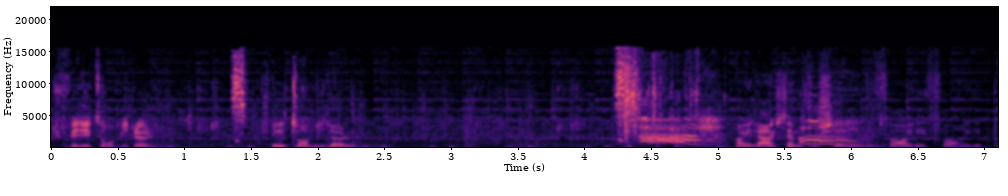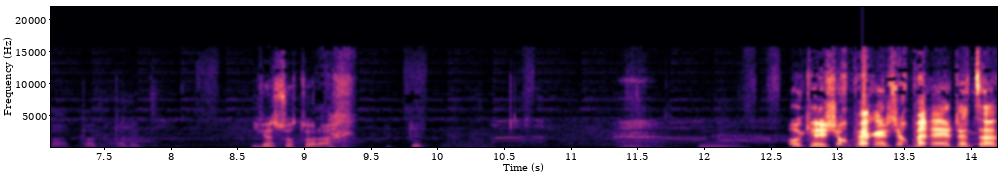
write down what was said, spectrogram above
Tu fais des tourbillol. Je fais des tours bilol. Ah, il a réussi à me toucher, il est fort, il est fort, il est pas, pas, pas bête. Il vient sur toi là. Ok, je suis repéré, je suis repéré, Johnson,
